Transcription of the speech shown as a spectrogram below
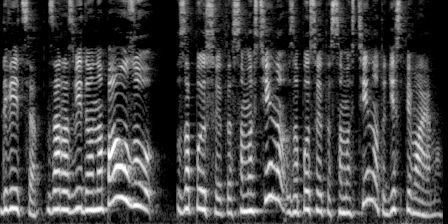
Дивіться, зараз відео на паузу. Записуєте самостійно, записуєте самостійно, тоді співаємо.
